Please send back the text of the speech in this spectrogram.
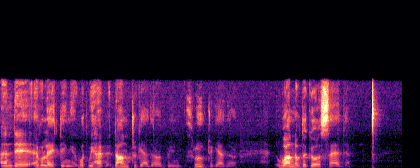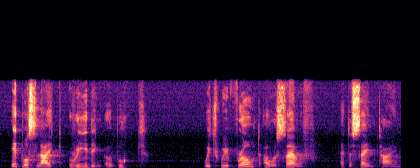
and evaluating what we have done together, been through together, one of the girls said, It was like reading a book which we wrote ourselves at the same time.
